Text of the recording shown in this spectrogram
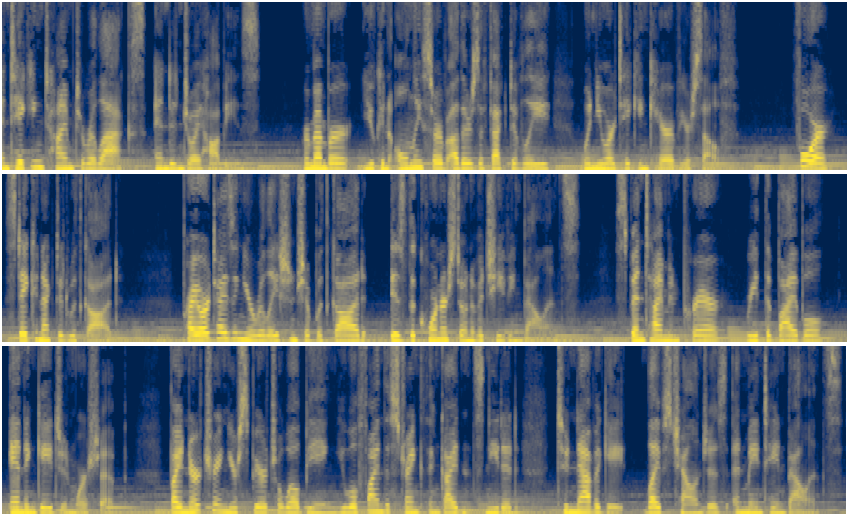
and taking time to relax and enjoy hobbies. Remember, you can only serve others effectively when you are taking care of yourself. 4. Stay connected with God. Prioritizing your relationship with God is the cornerstone of achieving balance. Spend time in prayer, read the Bible, and engage in worship. By nurturing your spiritual well being, you will find the strength and guidance needed to navigate life's challenges and maintain balance.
